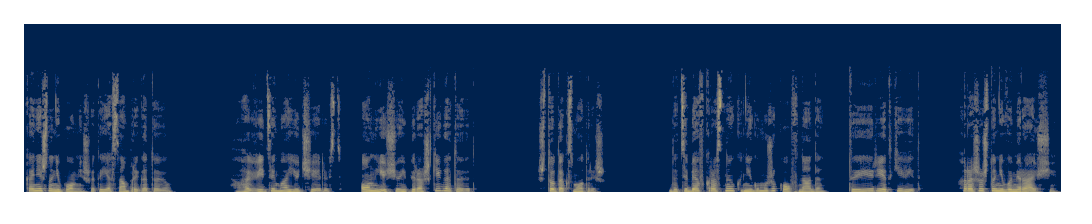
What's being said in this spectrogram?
Конечно, не помнишь, это я сам приготовил. Ловите мою челюсть. Он еще и пирожки готовит? Что так смотришь? Да тебя в красную книгу мужиков надо. Ты редкий вид. Хорошо, что не вымирающий.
